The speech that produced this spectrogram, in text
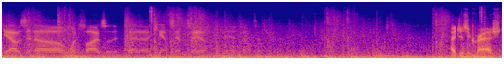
Yeah, I was in uh, 1-5, so that, at uh, Camp San Mateo in Pendleton. I just crashed.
